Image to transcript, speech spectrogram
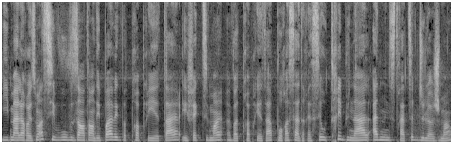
Puis malheureusement, si vous ne vous entendez pas avec votre propriétaire, effectivement, votre propriétaire pourra s'adresser au tribunal administratif du logement.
